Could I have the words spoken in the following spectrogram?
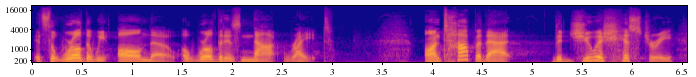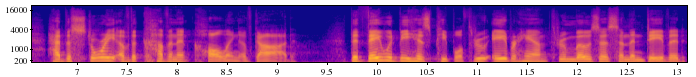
It's the world that we all know, a world that is not right. On top of that, the Jewish history had the story of the covenant calling of God that they would be his people through Abraham, through Moses, and then David,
